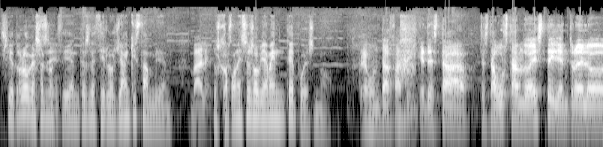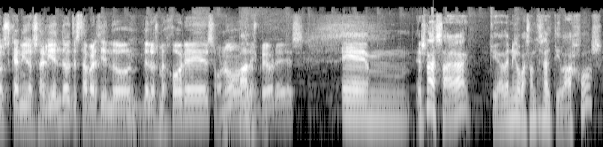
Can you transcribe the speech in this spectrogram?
Sí, a todo lo que Pues sale en sí. Occidente, es decir, los yankees también. vale. Los Pues japoneses, obviamente, pues no. Pregunta fácil. ¿Qué te está, te está gustando este y dentro de los que han ido saliendo, te está pareciendo de los mejores o no? Vale. ¿De los peores? Eh, es una saga que ha tenido bastantes altibajos.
